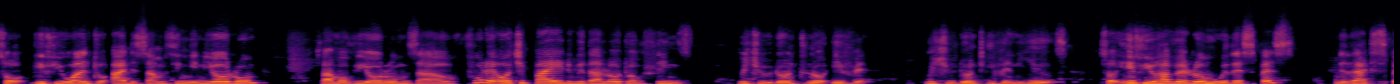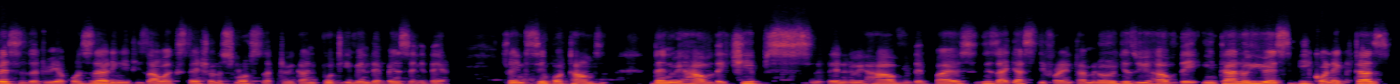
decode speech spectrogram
So if you want to add something in your room, some of your rooms are fully occupied with a lot of things which you don't know even, which you don't even use. So if you have a room with a space, that space that we are considering it is our extension slots that we can put even the pencil there. So in simple terms, then we have the chips, then we have the BIOS. These are just different terminologies. You have the internal USB connectors.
